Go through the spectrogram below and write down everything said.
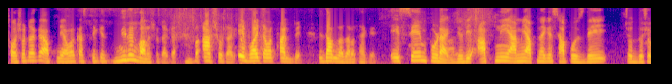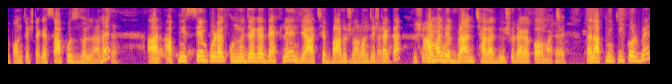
ছয়শো টাকা আপনি আমার কাছ থেকে নিলেন বারোশো টাকা বা আটশো টাকা। এই ভয়টা আমার থাকবে দাম না জানা থাকে। এই সেম প্রোডাক্ট যদি আপনি আমি আপনাকে সাপোজ দেই চোদ্দশো পঞ্চাশ টাকা সাপোজ ধরলাম হ্যাঁ? আচ্ছা। আর আপনি সেম প্রোডাক্ট অন্য জায়গায় দেখলেন যে আছে বারোশো পঞ্চাশ টাকা। আমাদের ব্রাঞ্চ ছাড়া দুইশো টাকা কম আছে। তাহলে আপনি কি করবেন?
